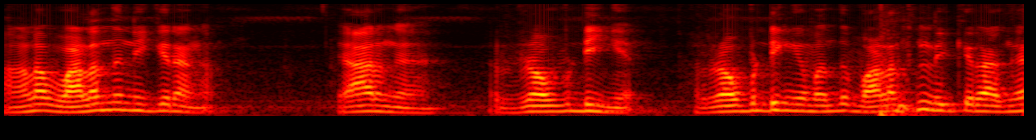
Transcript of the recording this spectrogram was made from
அவங்களாம் வளர்ந்து நிற்கிறாங்க யாருங்க? ரவுடிங்க. ரவுடிங்க வந்து வளர்ந்து நிற்கிறாங்க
